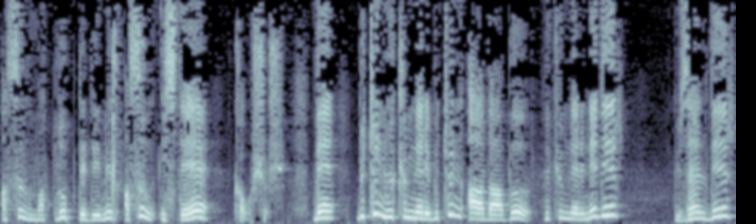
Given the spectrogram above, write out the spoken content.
asıl matlup dediğimiz asıl isteğe kavuşur. Ve bütün hükümleri, bütün adabı, hükümleri nedir? Güzeldir,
